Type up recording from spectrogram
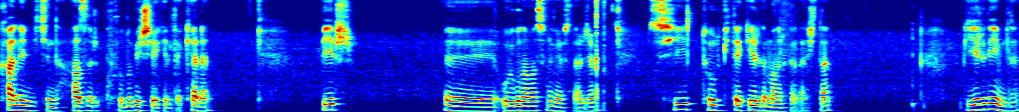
Kali'nin içinde hazır kurulu bir şekilde gelen bir eee, uygulamasını göstereceğim. C Toolkit'e girdim arkadaşlar. Girdiğimde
